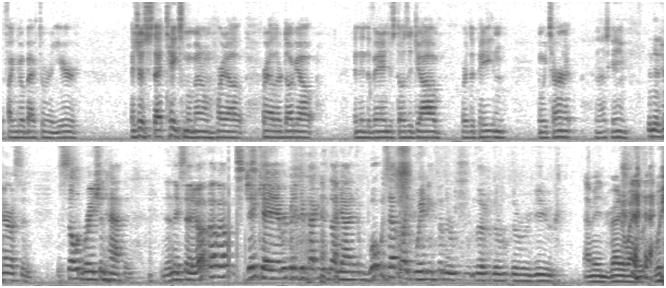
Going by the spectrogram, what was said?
if I can go back through in a year, it's just that takes momentum right out, right out of their dugout, and then the van just does a job, or the Peyton, and we turn it, and that's game. And then Harrison, the celebration happened. And then they said, oh, oh, oh, it's JK, everybody get back in the dugout. What was that like waiting for the, the, the, the review? I mean, right away we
